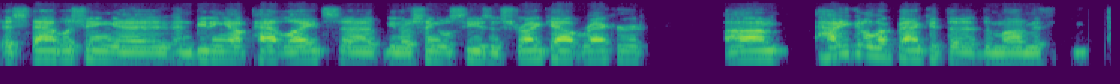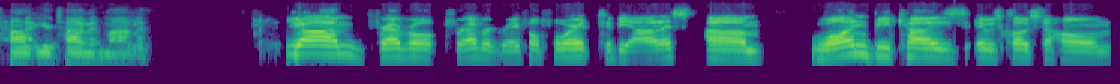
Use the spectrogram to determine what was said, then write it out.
establishing uh, and beating out Pat Light's uh, you know single season strikeout record. Um, how are you going to look back at the the Monmouth your time at Monmouth? You know, I'm forever forever grateful for it. To be honest, um, one because it was close to home,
